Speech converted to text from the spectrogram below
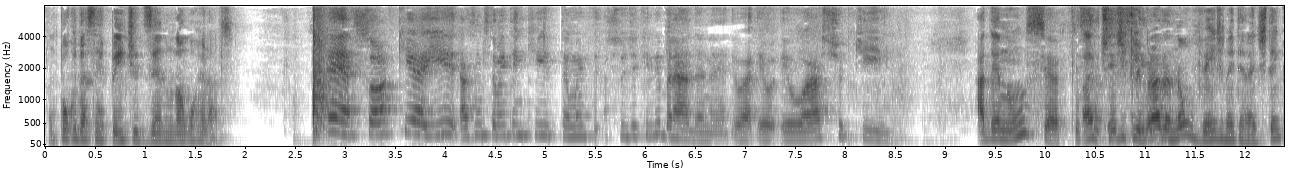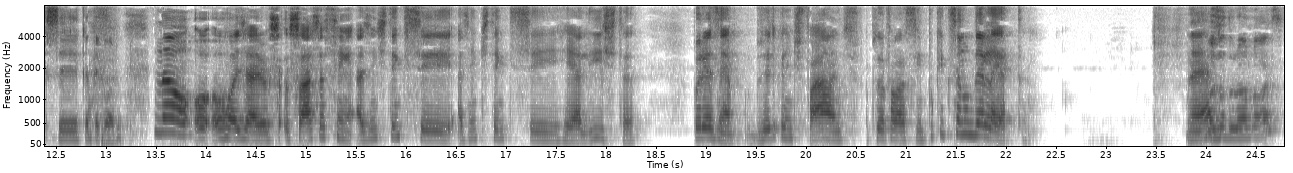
um pouco da serpente dizendo não morrerás. É, só que aí a gente também tem que ter uma atitude equilibrada, né? Eu, eu, eu acho que a denúncia. porque A atitude esse- equilibrada não vende na internet, tem que ser categórico. Não, ô, ô, Rogério, eu só, eu só acho assim, a gente tem que ser, a gente tem que ser realista. Por exemplo, do jeito que a gente fala, a, gente, a pessoa fala assim, por que, que você não deleta? Né? Coisa durou nós.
